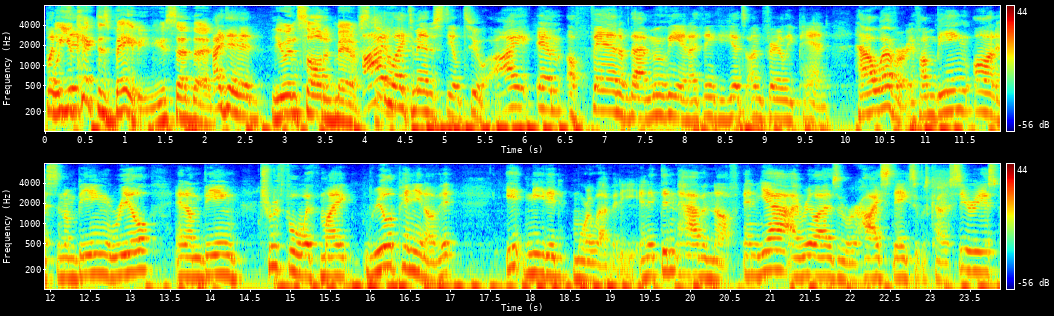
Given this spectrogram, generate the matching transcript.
But well, you did- kicked his baby. You said that I did. you insulted Man of Steel. I liked Man of Steel too. I am a fan of that movie, and I think it gets unfairly panned. However, if I'm being honest and I'm being real and I'm being truthful with my real opinion of it, it needed more levity and it didn't have enough. And yeah, I realize there were high stakes, it was kind of serious,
